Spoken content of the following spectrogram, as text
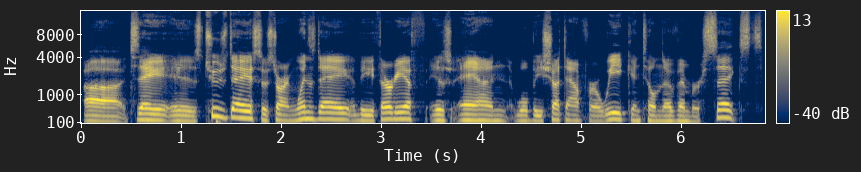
uh, today is Tuesday, so starting Wednesday, the 30th is and will be shut down for a week until November 6th.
